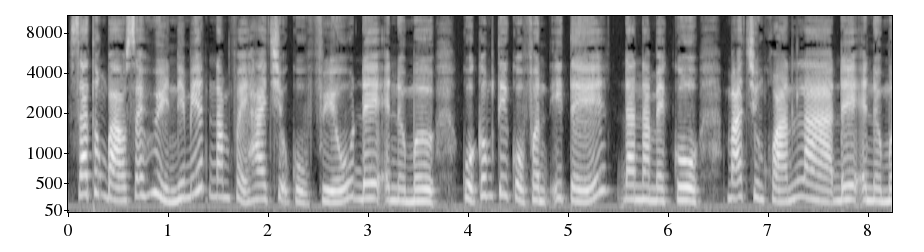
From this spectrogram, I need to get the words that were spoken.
ra thông báo sẽ hủy niêm yết 5,2 triệu cổ phiếu DNM của công ty cổ phần y tế Danameco, mã chứng khoán là DNM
